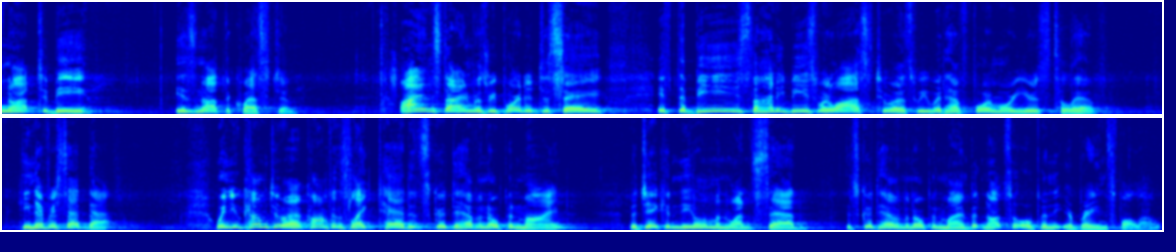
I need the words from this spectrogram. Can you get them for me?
or not to be is not the question. Einstein was reported to say, if the bees, the honeybees, were lost to us, we would have four more years to live. He never said that. When you come to a conference like TED, it's good to have an open mind. But Jacob Needleman once said, it's good to have an open mind, but not so open that your brains fall out.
